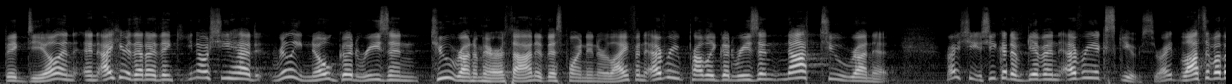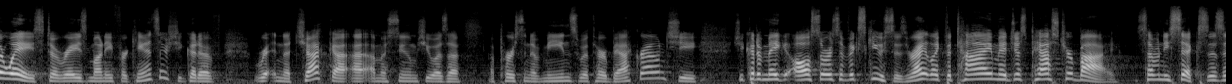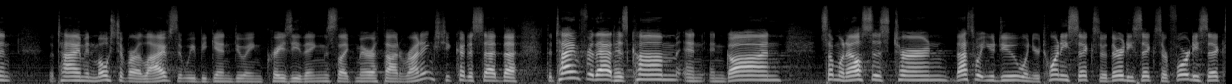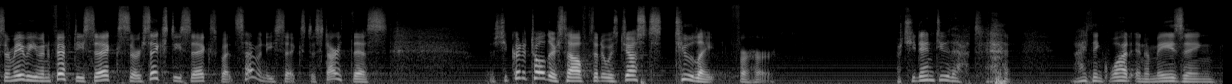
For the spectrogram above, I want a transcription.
big deal. And, and I hear that, I think, you know, she had really no good reason to run a marathon at this point in her life, and every probably good reason not to run it. Right? She, she could have given every excuse, right? Lots of other ways to raise money for cancer. She could have written a check. I, I'm assuming she was a, a person of means with her background. She, she could have made all sorts of excuses, right? Like the time had just passed her by. 76 isn't the time in most of our lives that we begin doing crazy things like marathon running. She could have said, The, the time for that has come and, and gone. Someone else's turn. That's what you do when you're 26 or 36 or 46 or maybe even 56 or 66, but 76 to start this. She could have told herself that it was just too late for her. But she didn't do that. I think what an amazing,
